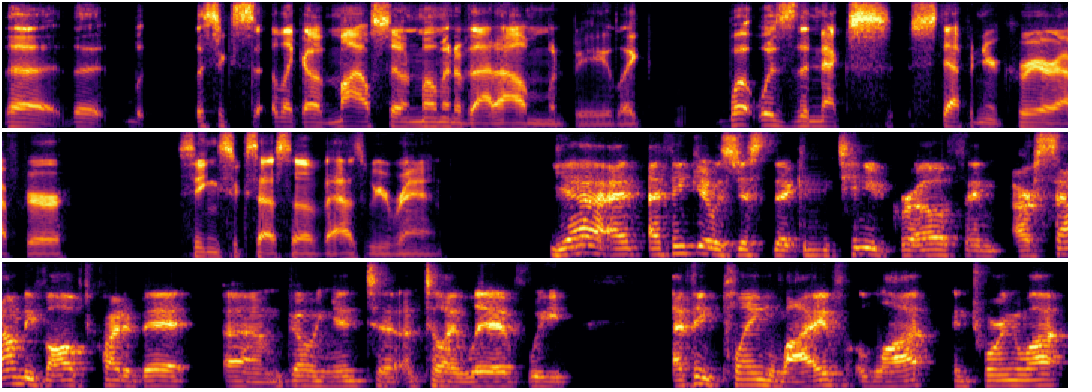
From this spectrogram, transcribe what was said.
the the the success, like a milestone moment of that album would be? Like, what was the next step in your career after seeing success of "As We Ran"? Yeah, I, I think it was just the continued growth, and our sound evolved quite a bit um, going into "Until I Live." We, I think, playing live a lot and touring a lot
